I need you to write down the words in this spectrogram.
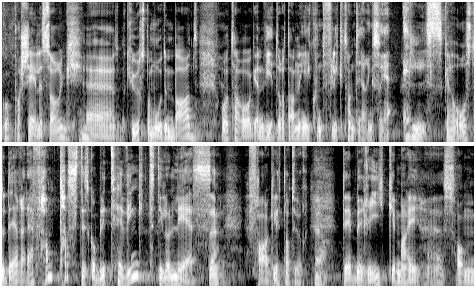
går på sjelesorg, eh, kurs på Modum Bad, og tar òg en videreutdanning i konflikthåndtering. Så jeg elsker å studere. Det er fantastisk å bli tvingt til å lese faglitteratur. Ja. Det beriker meg eh, som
